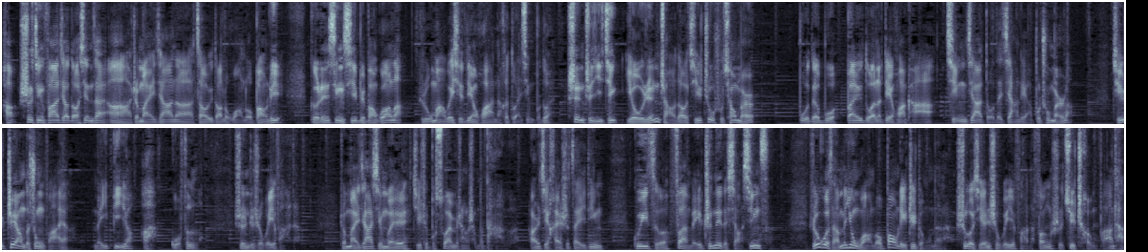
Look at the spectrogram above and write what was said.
好，事情发酵到现在啊，这买家呢遭遇到了网络暴力，个人信息被曝光了，辱骂、威胁电话呢和短信不断，甚至已经有人找到其住处敲门，不得不掰断了电话卡，请假躲在家里啊不出门了。其实这样的重罚呀没必要啊，过分了，甚至是违法的。这买家行为其实不算不上什么大恶，而且还是在一定规则范围之内的小心思。如果咱们用网络暴力这种的涉嫌是违法的方式去惩罚他，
